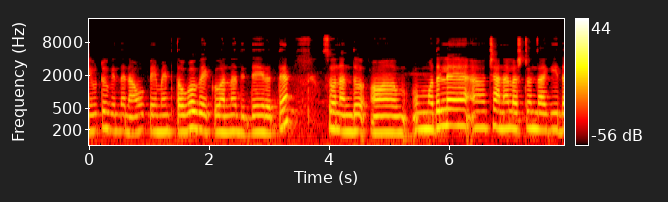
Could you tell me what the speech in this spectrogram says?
ಯೂಟ್ಯೂಬಿಂದ ನಾವು ಪೇಮೆಂಟ್ ತೊಗೋಬೇಕು ಅನ್ನೋದಿದ್ದೇ ಇರುತ್ತೆ. ಸೊ ನಂದು ಮೊದಲನೇ ಚಾನಲ್ ಅಷ್ಟೊಂದಾಗಿ ಇದು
